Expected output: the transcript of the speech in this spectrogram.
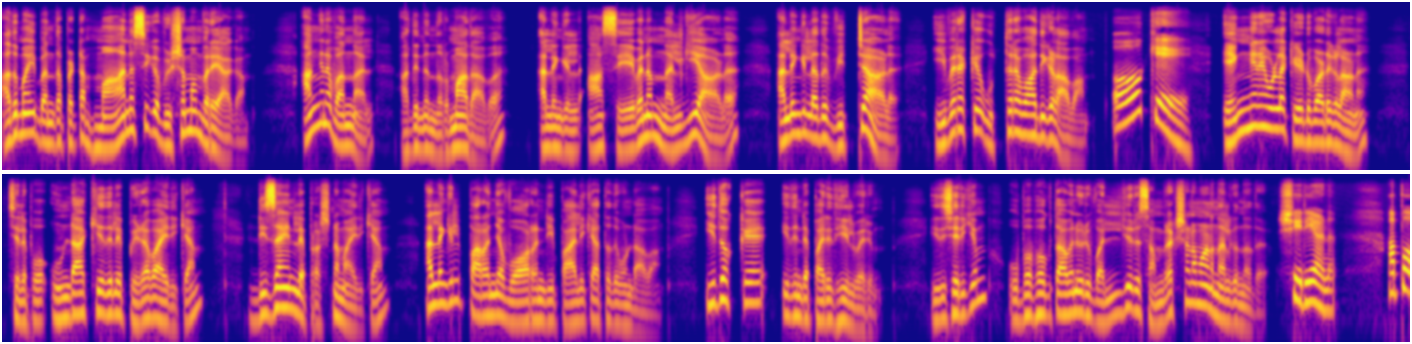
അതുമായി ബന്ധപ്പെട്ട മാനസിക വിഷമം വരെയാകാം അങ്ങനെ വന്നാൽ അതിന്റെ നിർമ്മാതാവ് അല്ലെങ്കിൽ ആ സേവനം നൽകിയ ആൾ അല്ലെങ്കിൽ അത് വിറ്റ ആൾ ഇവരൊക്കെ ഉത്തരവാദികളാവാം. ഓക്കേ. എങ്ങനെയുള്ള കേടുപാടുകളാണ് ചിലപ്പോൾ ഉണ്ടാക്കിയതിലെ പിഴവായിരിക്കാം ഡിസൈനിലെ പ്രശ്നമായിരിക്കാം അല്ലെങ്കിൽ പറഞ്ഞ വാറണ്ടി പാലിക്കാത്തതുകൊണ്ടാവാം ഇതൊക്കെ ഇതിന്റെ പരിധിയിൽ വരും. ഇത് ശരിക്കും ഉപഭോക്താവിന് ഒരു വലിയൊരു സംരക്ഷണമാണ് നൽകുന്നത്. ശരിയാണ്. അപ്പോ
